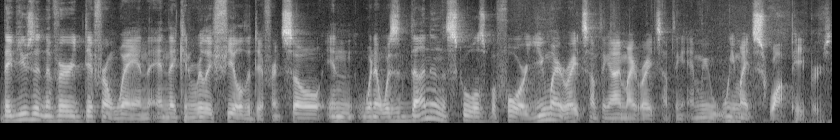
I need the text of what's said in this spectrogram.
they've used it in a very different way and, and they can really feel the difference. So in, when it was done in the schools before, you might write something, I might write something, and we, we might swap papers.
